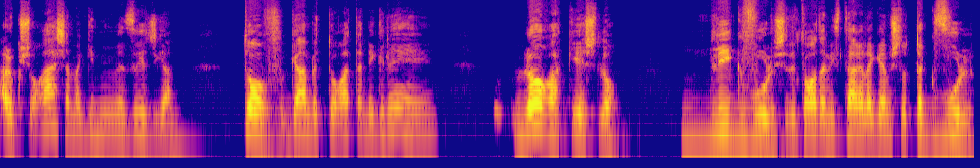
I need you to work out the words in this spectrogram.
אבל כשהוא ראה שם, מגיד ממזריץ' גם, טוב, גם בתורת הנגלה, לא רק יש לו בלי גבול, שזה תורת הנסתר, אלא גם יש לו את הגבול,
